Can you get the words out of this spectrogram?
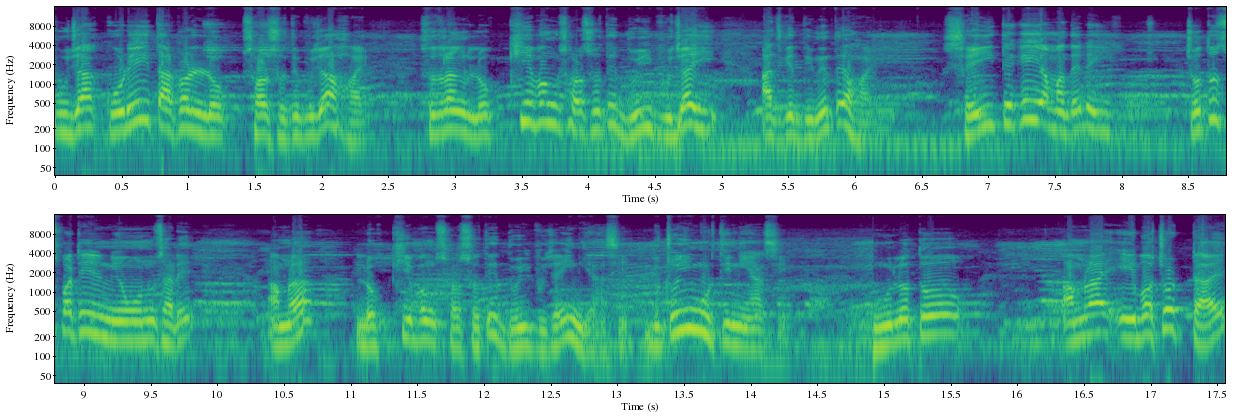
পূজা করেই তারপর লোক, সরস্বতী পূজা হয়। সুতরাং লক্ষ্মী এবং সরস্বতী দুই পূজাই আজকের দিনেতে হয়। সেই থেকেই আমাদের এই চতুষ্পাঠীর নিয়ম অনুসারে আমরা লক্ষ্মী এবং সরস্বতী দুই পূজাই নিয়ে আসি, দুটোই মূর্তি নিয়ে আসি। মূলত আমরা এই বছরটায়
